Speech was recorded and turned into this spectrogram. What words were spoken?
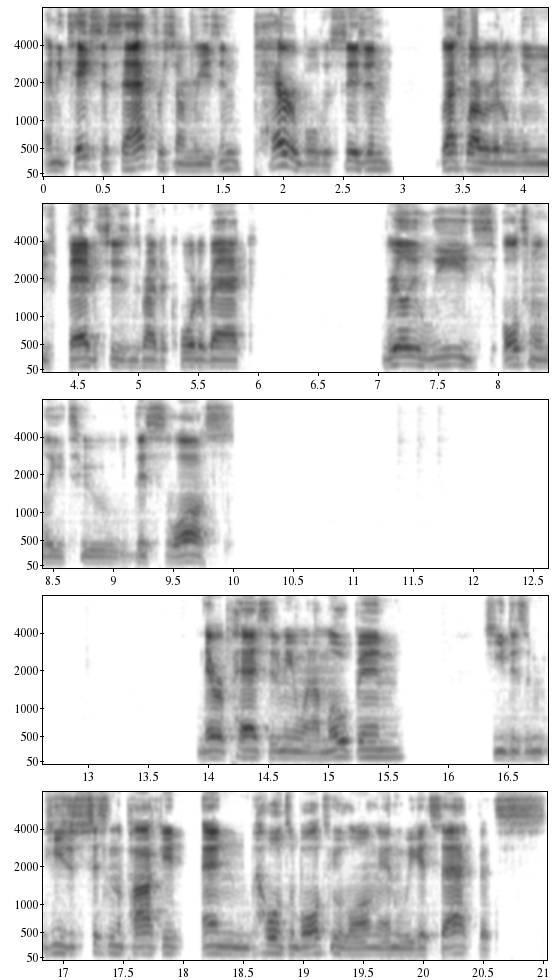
And he takes the sack for some reason. Terrible decision. That's why we're going to lose. Bad decisions by the quarterback really leads ultimately to this loss. Never passes to me when I'm open. He doesn't. He just sits in the pocket and holds the ball too long, and we get sacked. That's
